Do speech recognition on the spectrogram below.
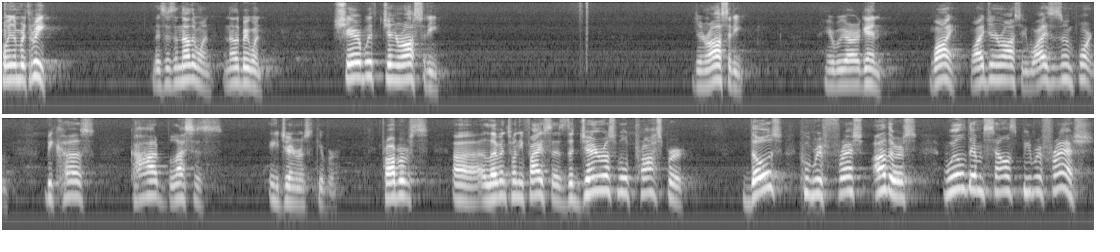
Point number three. This is another one, another big one. Share with generosity. Generosity. Here we are again. Why? Why generosity? Why is it so important? Because God blesses a generous giver. Proverbs uh, 11:25 says, "The generous will prosper. Those who refresh others will themselves be refreshed."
